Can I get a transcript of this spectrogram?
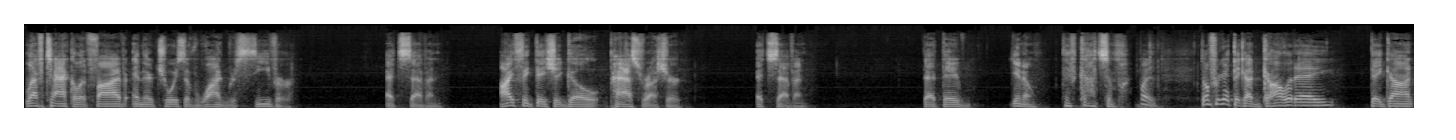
left tackle at five and their choice of wide receiver at seven. I think they should go pass rusher at seven. That they've, you know, they've got some. But don't forget, they got Golladay. They got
